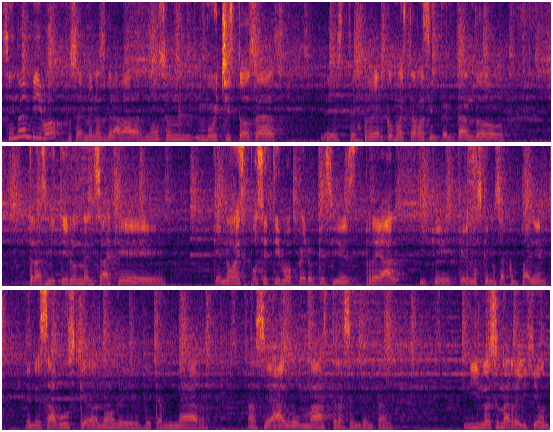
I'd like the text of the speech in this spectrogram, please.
si no en vivo, pues al menos grabadas, ¿no? Son muy chistosas. Este, ver cómo estamos intentando transmitir un mensaje que no es positivo, pero que sí es real y que queremos que nos acompañen en esa búsqueda, ¿no? De, caminar hacia algo más trascendental. Y no es una religión.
